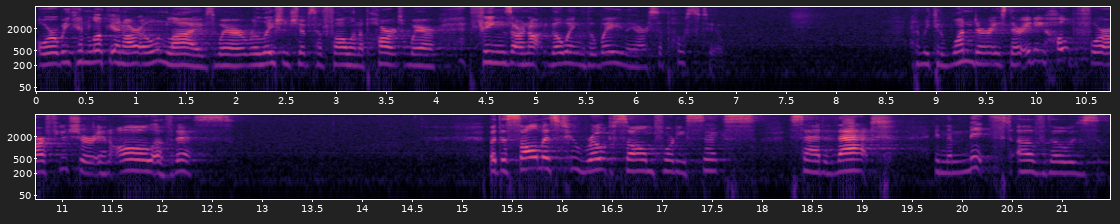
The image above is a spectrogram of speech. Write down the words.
Or we can look in our own lives where relationships have fallen apart, where things are not going the way they are supposed to. And we can wonder is there any hope for our future in all of this? But the psalmist who wrote Psalm 46 said that in the midst of those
